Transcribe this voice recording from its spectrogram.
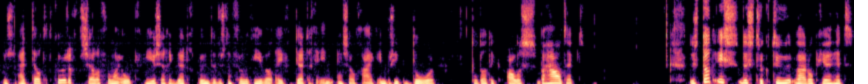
Dus hij telt het keurig zelf voor mij op. Hier zeg ik 30 punten, dus dan vul ik hier wel even 30 in. En zo ga ik in principe door totdat ik alles behaald heb. Dus dat is de structuur waarop je het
